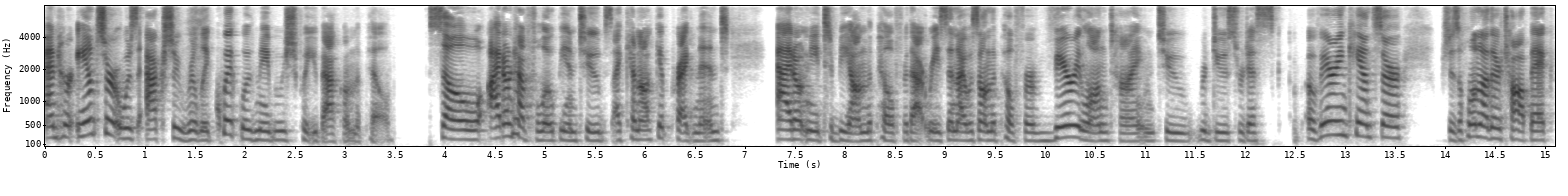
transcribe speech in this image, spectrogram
And her answer was actually really quick with maybe we should put you back on the pill. So I don't have fallopian tubes. I cannot get pregnant. I don't need to be on the pill for that reason. I was on the pill for a very long time to reduce risk of ovarian cancer, which is a whole other topic.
